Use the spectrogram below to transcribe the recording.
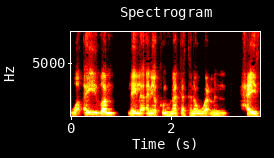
وأيضا ليلى أن يكون هناك تنوع من حيث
